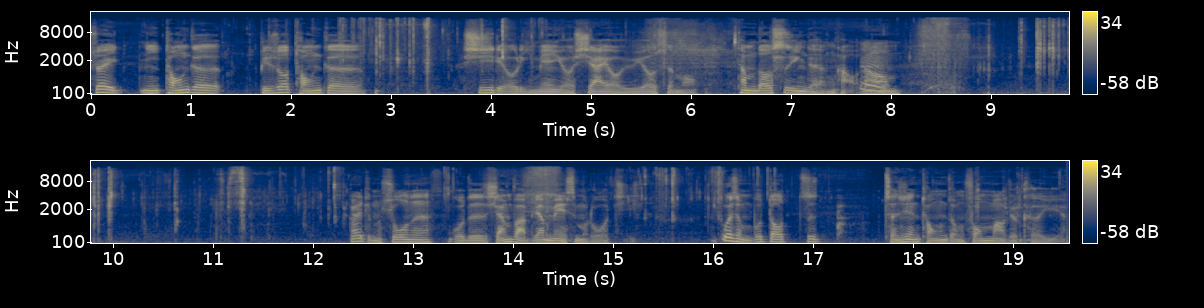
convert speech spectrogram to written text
所以你同一个，比如说同一个溪流里面有虾有鱼有什么，他们都适应的很好，然后。该怎么说呢？我的想法比较没什么逻辑。为什么不都是呈现同一种风貌就可以了？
